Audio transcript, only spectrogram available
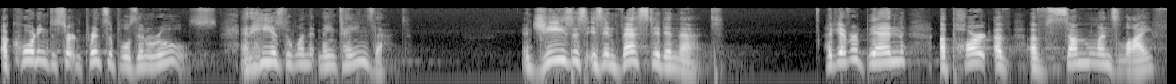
according to certain principles and rules. And He is the one that maintains that. And Jesus is invested in that. Have you ever been a part of, of someone's life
